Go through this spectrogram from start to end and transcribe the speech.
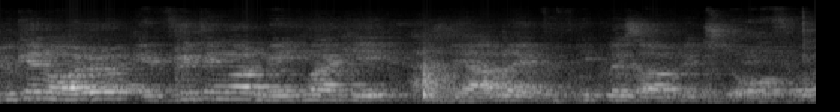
you can order everything on Make My Cake as they have like 50 plus outlets to offer.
